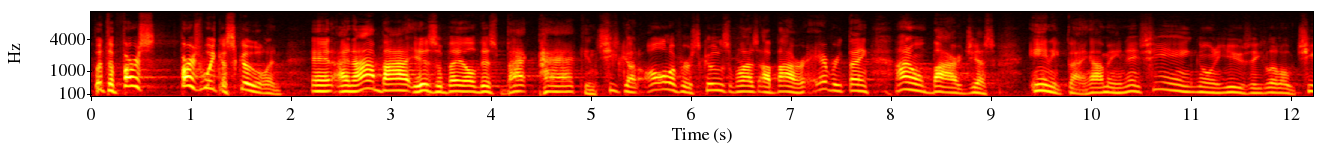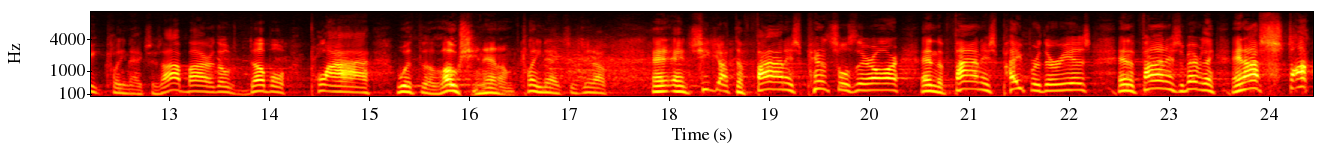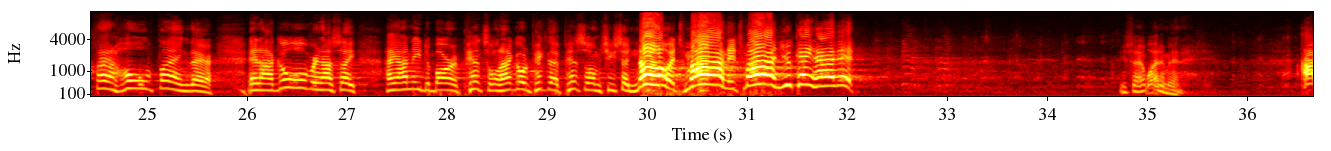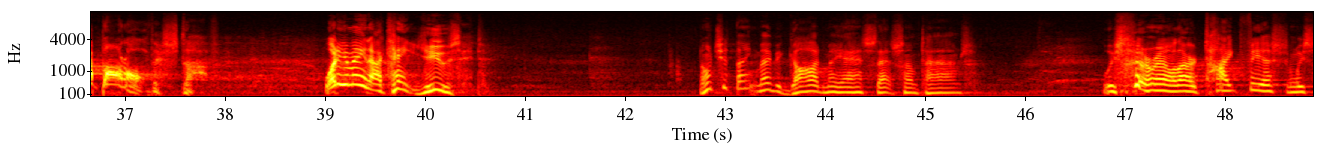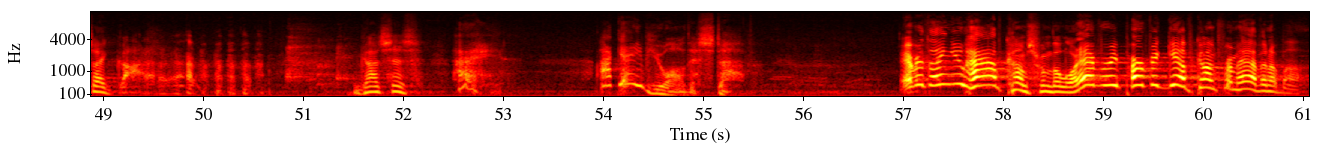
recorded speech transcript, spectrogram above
but the first, first week of school, and and, and I buy Isabel this backpack, and she's got all of her school supplies. I buy her everything. I don't buy her just anything. I mean, she ain't going to use these little cheap Kleenexes. I buy her those double ply with the lotion in them, Kleenexes, you know. And, and she got the finest pencils there are, and the finest paper there is, and the finest of everything. And I've stocked that whole thing there. And I go over and I say, Hey, I need to borrow a pencil. And I go to pick that pencil up, and she said, No, it's mine, it's mine, you can't have it. You say, Wait a minute. I bought all this stuff. What do you mean I can't use it? Don't you think maybe God may ask that sometimes? We sit around with our tight fists and we say, God. God says, Hey, I gave you all this stuff. Everything you have comes from the Lord. Every perfect gift comes from heaven above.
